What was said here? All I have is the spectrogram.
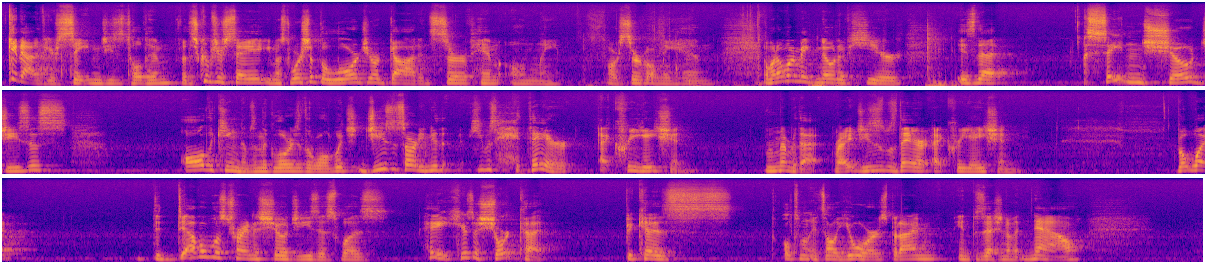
Get out of here, Satan, Jesus told him. For the scriptures say you must worship the Lord your God and serve him only, or serve only him. And what I want to make note of here is that Satan showed Jesus all the kingdoms and the glories of the world, which Jesus already knew that he was there at creation. Remember that, right? Jesus was there at creation. But what the devil was trying to show Jesus was hey, here's a shortcut because ultimately it's all yours, but I'm in possession of it now,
